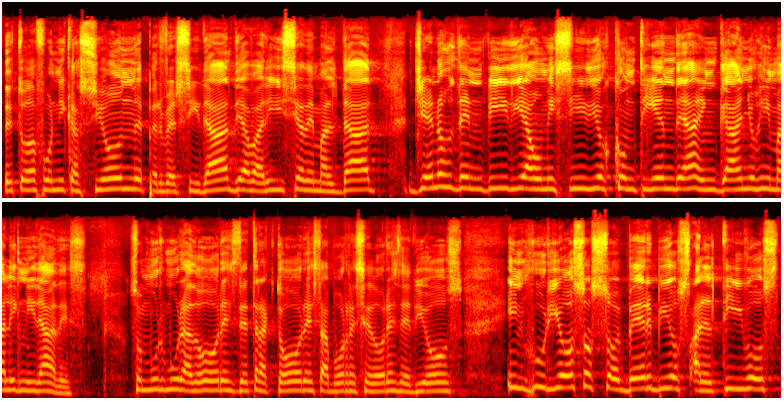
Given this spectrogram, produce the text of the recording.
de toda fornicación, de perversidad, de avaricia, de maldad, llenos de envidia, homicidios, contienda, engaños y malignidades son murmuradores, detractores, aborrecedores de Dios, injuriosos, soberbios, altivos,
